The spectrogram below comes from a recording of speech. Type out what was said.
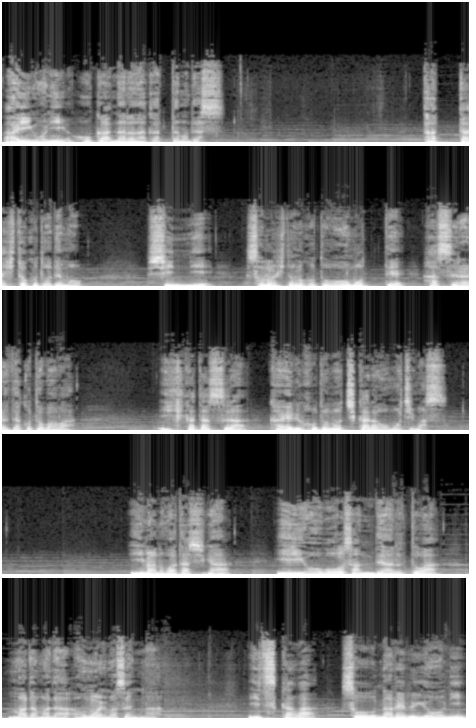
愛語に他ならなかったのです。たった一言でも真にその人のことを思って発せられた言葉は生き方すら変えるほどの力を持ちます。今の私がいいお坊さんであるとはまだまだ思えませんがいつかはそうなれるように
